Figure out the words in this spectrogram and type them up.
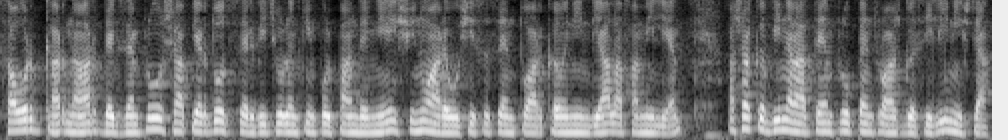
Saurb Karnar, de exemplu, și-a pierdut serviciul în timpul pandemiei și nu a reușit să se întoarcă în India la familie, așa că vine la templu pentru a-și găsi liniștea,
